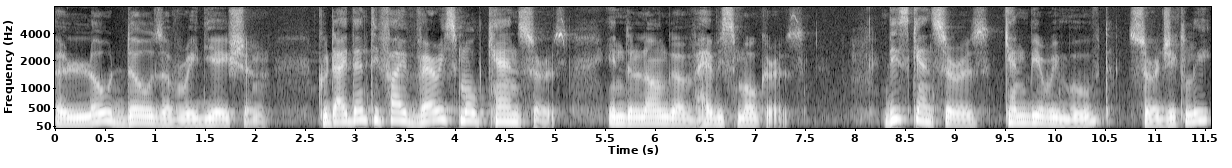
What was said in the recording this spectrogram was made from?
a low dose of radiation could identify very small cancers in the lung of heavy smokers. These cancers can be removed surgically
